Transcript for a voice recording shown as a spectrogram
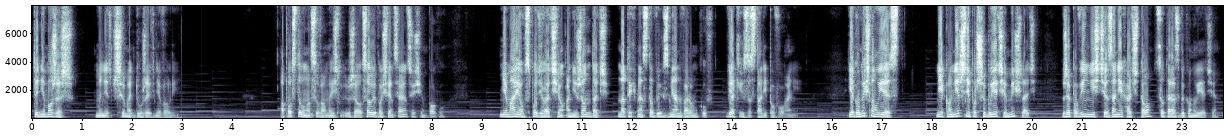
Ty nie możesz mnie trzymać dłużej w niewoli. Apostoł nasuwa myśl, że osoby poświęcające się Bogu nie mają spodziewać się ani żądać natychmiastowych zmian warunków, w jakich zostali powołani. Jego myślą jest: niekoniecznie potrzebujecie myśleć, że powinniście zaniechać to, co teraz wykonujecie.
